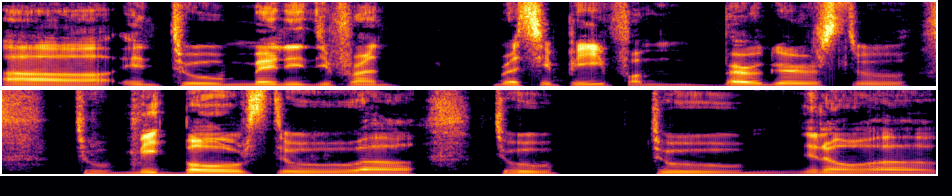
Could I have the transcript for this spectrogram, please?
uh, into many different recipe from burgers to to meatballs to uh, to to you know uh,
